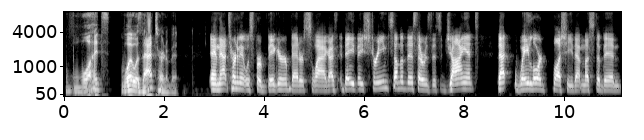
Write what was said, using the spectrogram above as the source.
What? What was that tournament? And that tournament was for bigger, better swag. I they they streamed some of this. There was this giant that Wailord plushie that must have been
